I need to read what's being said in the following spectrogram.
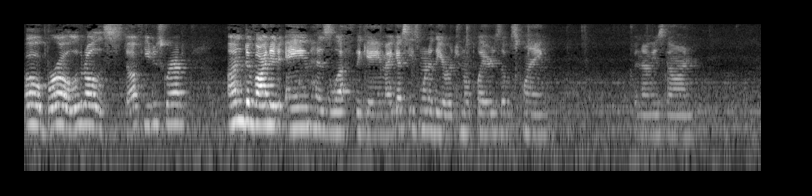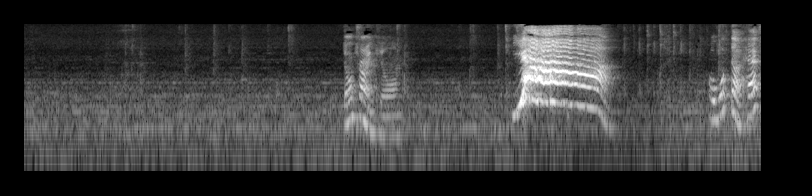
Oh, bro, look at all the stuff you just grabbed. Undivided Aim has left the game. I guess he's one of the original players that was playing. But now he's gone. Don't try and kill him. Yeah! Oh, what the heck?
